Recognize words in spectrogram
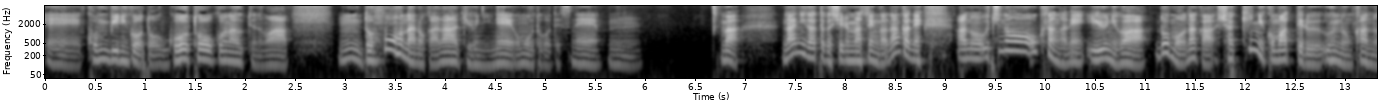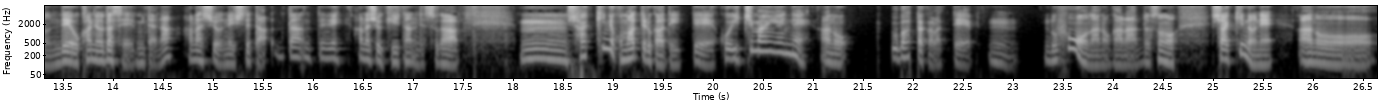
えー、コンビニ強盗、強盗を行うっていうのは、うん、どうなのかなというふうにね、思うところですね。うん。まあ、何があったか知りませんが、なんかね、あの、うちの奥さんがね、言うには、どうもなんか借金に困ってるうんぬんかんぬんでお金を出せ、みたいな話をね、してた。なんてね、話を聞いたんですが、うーん、借金で困ってるかって言って、こう1万円ね、あの、奪ったからって、うん、どうなのかなその、借金のね、あの、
